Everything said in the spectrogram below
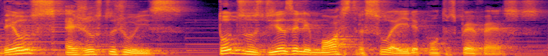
Deus é justo juiz. Todos os dias ele mostra sua ira contra os perversos.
